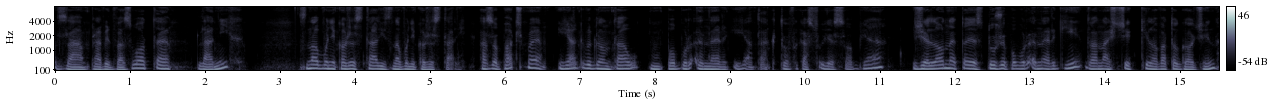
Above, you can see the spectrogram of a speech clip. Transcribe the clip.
za prawie 2 zł dla nich. Znowu nie korzystali, znowu nie korzystali. A zobaczmy, jak wyglądał pobór energii. Ja tak to wykasuję sobie. Zielone to jest duży pobór energii, 12 kWh,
